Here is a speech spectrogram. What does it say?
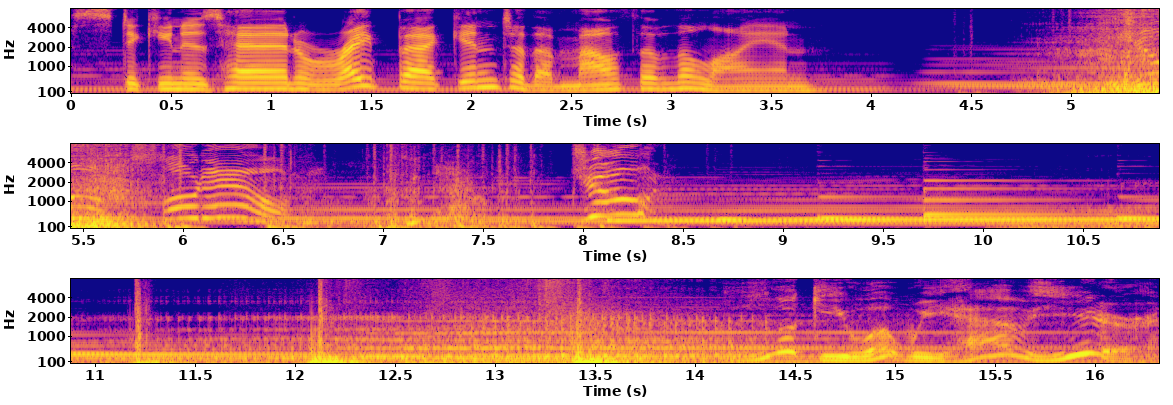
sticking his head right back into the mouth of the lion. Looky what we have here.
